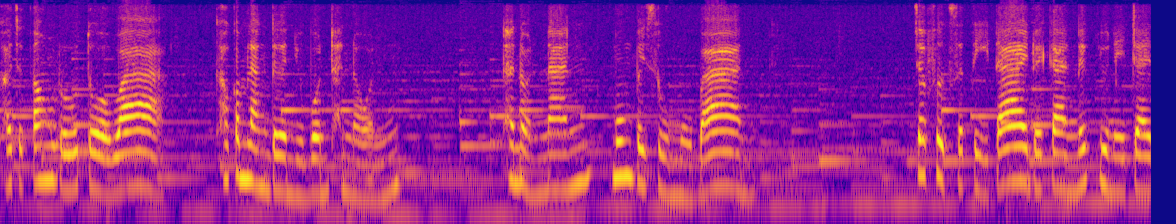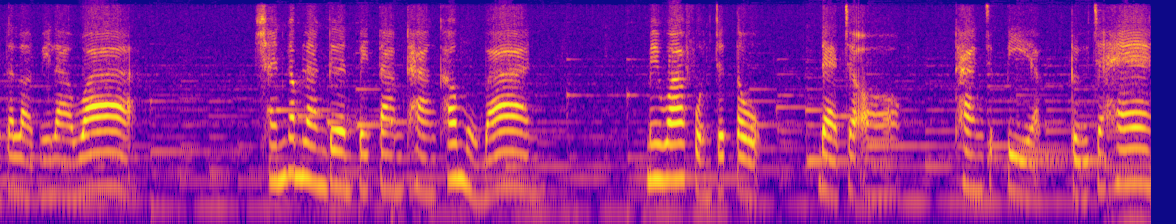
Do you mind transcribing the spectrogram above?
เขาจะต้องรู้ตัวว่า เขากำลังเดินอยู่บนถนน ถนนนั้นมุ่งไปสู่หมู่บ้าน จะฝึกสติได้โดยการนึกอยู่ในใจตลอดเวลาว่า ฉันกำลังเดินไปตามทางเข้าหมู่บ้าน ไม่ว่าฝนจะตกแดดจะออก ทางจะเปียกหรือจะแห้ง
